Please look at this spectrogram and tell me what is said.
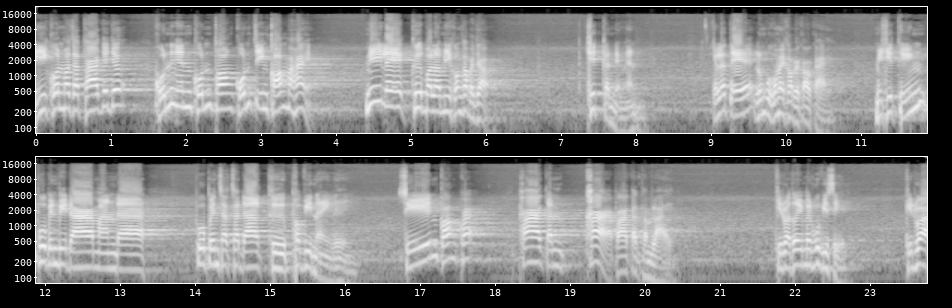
มีคนมาศรัทธาเยอะๆขนเงินขนทองขนสิ่งของมาให้ นี่เลยคือบารมีของข้าพเจ้า คิดกันอย่างนั้นกันแล้วแต่หลวงปู่ก็ไม่เข้าไปก้าวไก่มีคิดถึงผู้เป็นบิดามารดา ผู้เป็นศาสดาคือพระวินัยเลย ศีลของพระพากันฆ่าพากันทำลาย คิดว่าตัวเองเป็นผู้พิเศษ คิดว่า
